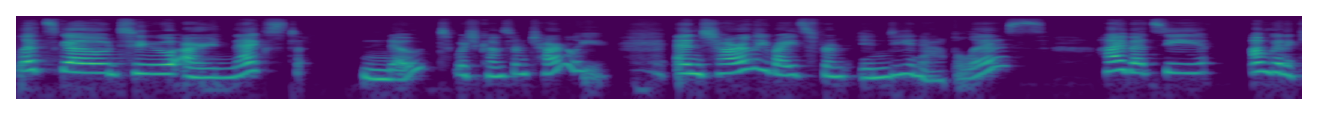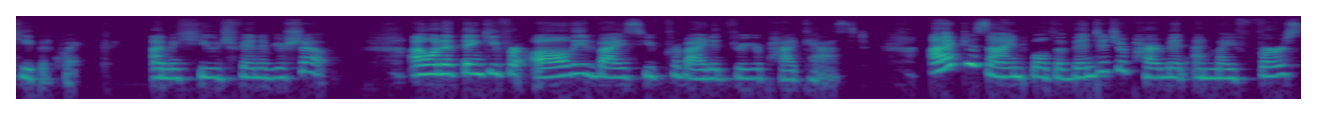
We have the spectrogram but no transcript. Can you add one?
Let's go to our next note, which comes from Charlie. And Charlie writes from Indianapolis. Hi, Betsy. I'm going to keep it quick. I'm a huge fan of your show. I want to thank you for all the advice you've provided through your podcast. I've designed both a vintage apartment and my first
